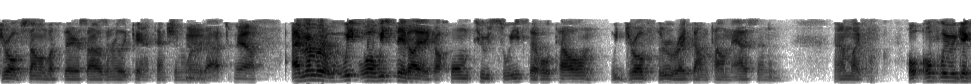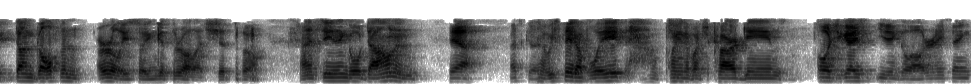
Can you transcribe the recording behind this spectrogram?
drove some of us there, so I wasn't really paying attention where Mm. we're at. Yeah. I remember we well we stayed at like a home two suites at a hotel and we drove through right downtown Madison and and I'm like ho- hopefully we get done golfing early so you can get through all that shit so I didn't see anything go down and Yeah, that's good. you know, we stayed up late playing a bunch of card games. Oh, did you guys? You didn't go out or anything?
